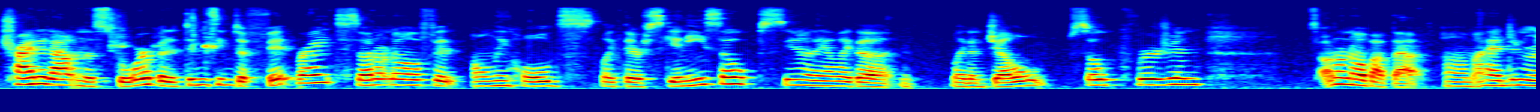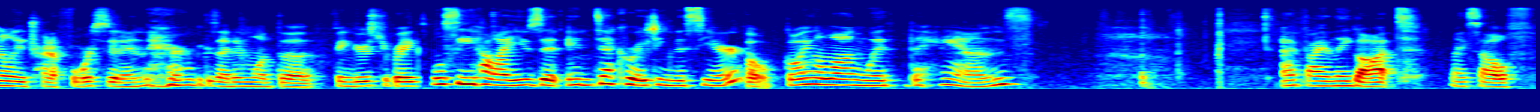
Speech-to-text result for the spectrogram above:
tried it out in the store, but it didn't seem to fit right. So I don't know if it only holds like their skinny soaps. You know, they have like a like a gel soap version. So I don't know about that. Um, I didn't really try to force it in there because I didn't want the fingers to break. We'll see how I use it in decorating this year. So going along with the hands, I finally got myself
